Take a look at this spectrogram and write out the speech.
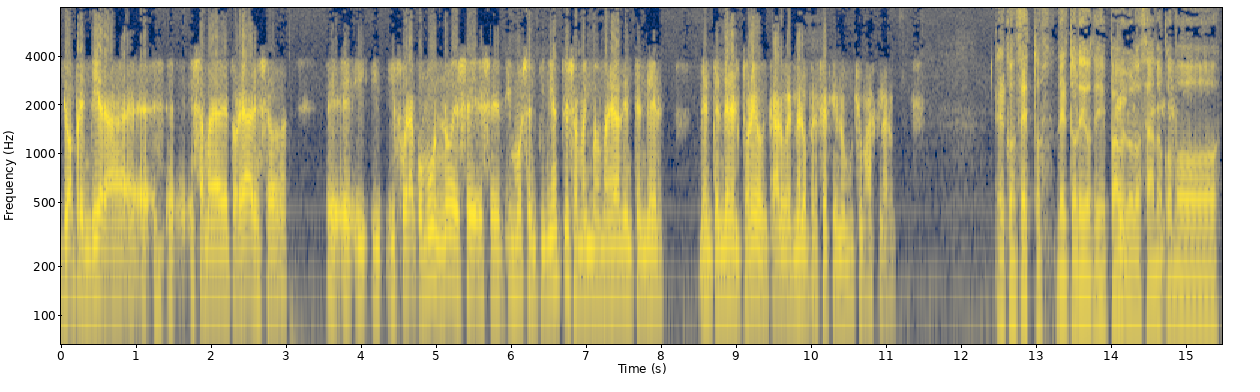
yo aprendiera eh, esa manera de torear, eso eh, y, y, fuera común, ¿no? Ese, ese mismo sentimiento, esa misma manera de entender de entender el toreo y claro, él me lo perfeccionó mucho más, claro el concepto del toreo de Pablo Lozano como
